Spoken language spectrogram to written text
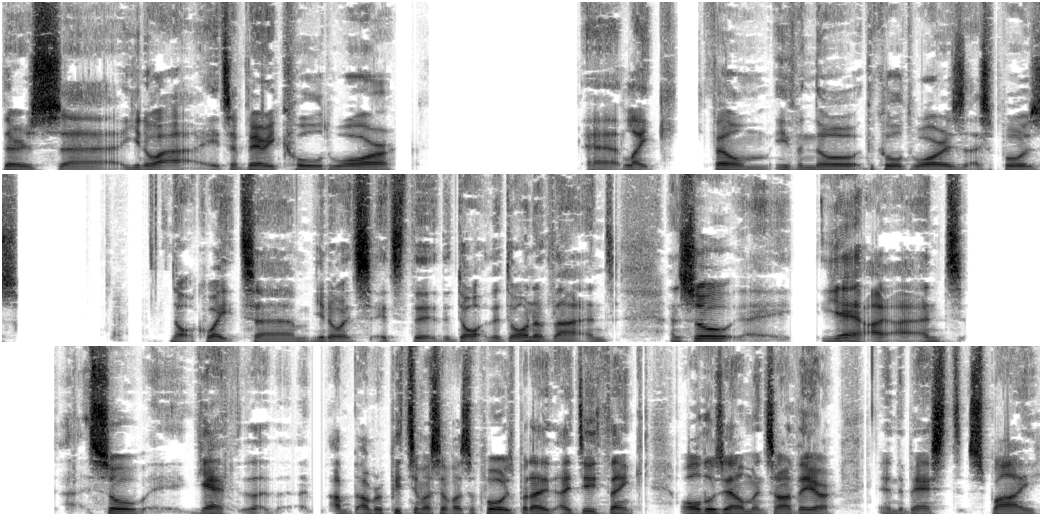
There's uh, you know, uh, it's a very Cold War uh, like film, even though the Cold War is, I suppose, not quite. Um, you know, it's it's the the dawn the dawn of that, and and so uh, yeah, I, I and so yeah, I'm, I'm repeating myself, I suppose, but I, I do think all those elements are there in the best spy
